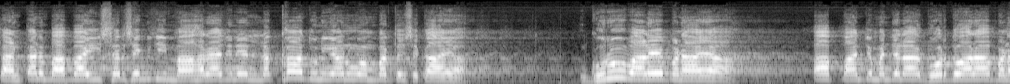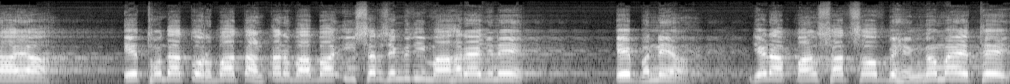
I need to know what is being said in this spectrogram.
ਧੰਨ ਧੰਨ ਬਾਬਾ ਈਸ਼ਰ ਸਿੰਘ ਜੀ ਮਹਾਰਾਜ ਨੇ ਲੱਖਾਂ ਦੁਨੀਆ ਨੂੰ ਅੰਮ੍ਰਿਤ ਛਕਾਇਆ, ਗੁਰੂ ਵਾਲੇ ਬਣਾਇਆ ਆ ਪੰਜ ਮੰਜ਼ਲਾ ਗੁਰਦੁਆਰਾ ਬਣਾਇਆ ਇਥੋਂ ਦਾ ਧੁਰਬਾ ਧੰਨ ਧੰਨ ਬਾਬਾ ਈਸ਼ਰ ਸਿੰਘ ਜੀ ਮਹਾਰਾਜ ਨੇ ਇਹ ਬੰਨਿਆ, ਜਿਹੜਾ 5-700 ਬਹਿੰਗਮ ਹੈ ਇੱਥੇ,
